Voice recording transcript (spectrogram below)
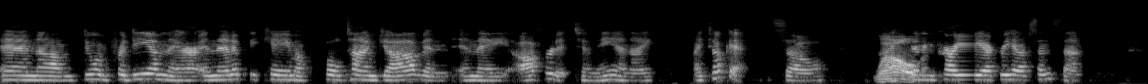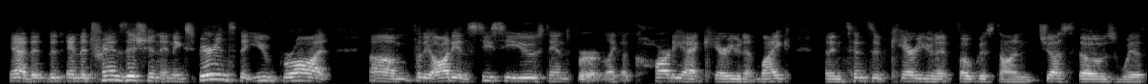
and um, doing per diem there. And then it became a full time job, and and they offered it to me, and I I took it. So wow, I've been in cardiac rehab since then. Yeah, the, the, and the transition and the experience that you brought um, for the audience, CCU stands for like a cardiac care unit, like an intensive care unit focused on just those with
